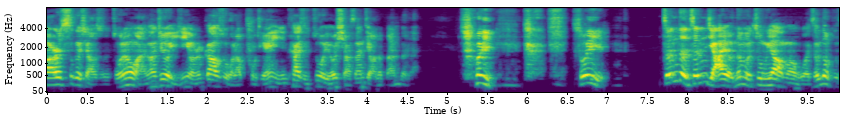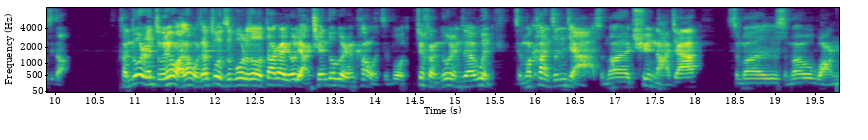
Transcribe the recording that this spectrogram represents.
二十四个小时，昨天晚上就已经有人告诉我了，莆田已经开始做有小三角的版本了。所以，所以真的真假有那么重要吗？我真的不知道。很多人昨天晚上我在做直播的时候，大概有两千多个人看我直播，就很多人在问怎么看真假，什么去哪家。什么什么网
